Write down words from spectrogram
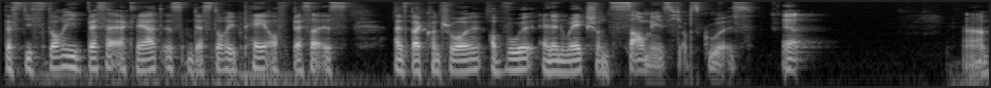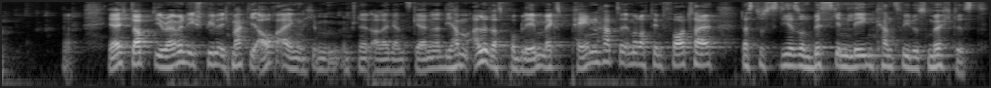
dass die Story besser erklärt ist und der Story Payoff besser ist als bei Control, obwohl Alan Wake schon saumäßig obskur ist. Ja. Ja, Ja, ich glaube, die Remedy-Spiele, ich mag die auch eigentlich im, im Schnitt alle ganz gerne. Die haben alle das Problem. Max Payne hatte immer noch den Vorteil, dass du es dir so ein bisschen legen kannst, wie du es möchtest.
